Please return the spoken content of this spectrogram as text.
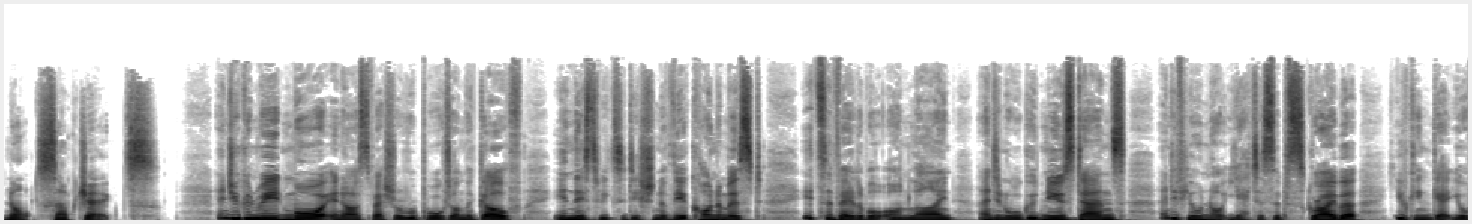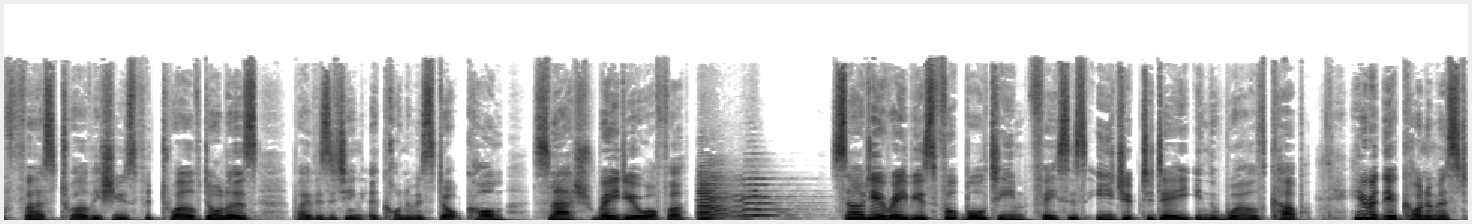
not subjects and you can read more in our special report on the Gulf in this week's edition of The Economist. It's available online and in all good newsstands, and if you're not yet a subscriber, you can get your first 12 issues for $12 by visiting economist.com slash radio offer. Saudi Arabia's football team faces Egypt today in the World Cup. Here at The Economist,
